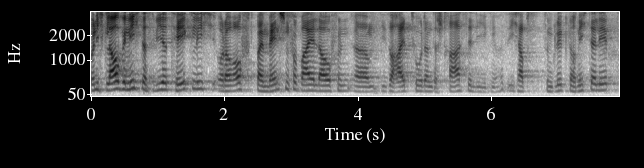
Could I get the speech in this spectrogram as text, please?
Und ich glaube nicht, dass wir täglich oder oft bei Menschen vorbeilaufen, ähm, die so halbtot an der Straße liegen. Also ich habe es zum Glück noch nicht erlebt.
